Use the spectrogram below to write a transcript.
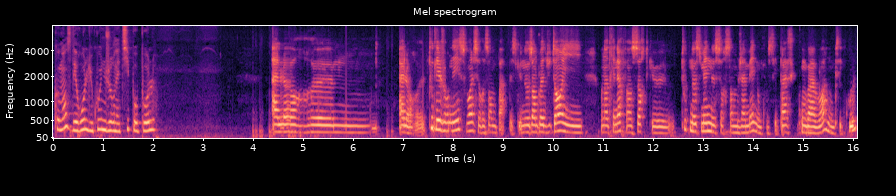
Comment se déroule du coup une journée type au pôle? Alors, euh, alors euh, toutes les journées, souvent elles se ressemblent pas parce que nos emplois du temps, mon entraîneur fait en sorte que toutes nos semaines ne se ressemblent jamais, donc on ne sait pas ce qu'on va avoir, donc c'est cool.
